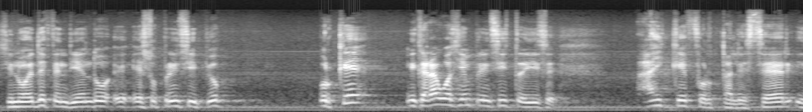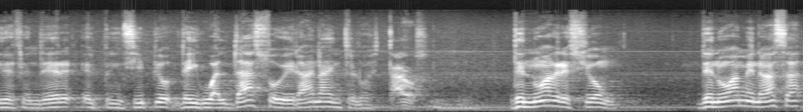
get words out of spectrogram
sino es defendiendo eh, esos principios. ¿Por qué Nicaragua siempre insiste y dice, hay que fortalecer y defender el principio de igualdad soberana entre los estados, de no agresión, de no amenaza,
